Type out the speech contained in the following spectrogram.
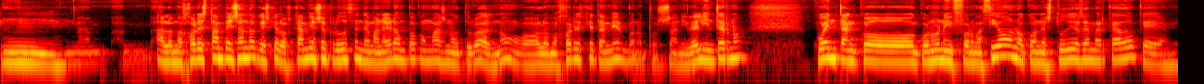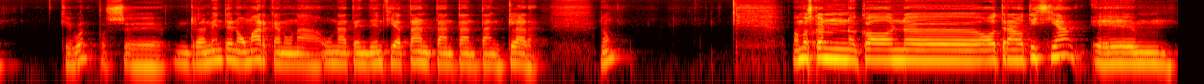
Mm, a lo mejor están pensando que es que los cambios se producen de manera un poco más natural, ¿no? O a lo mejor es que también, bueno, pues a nivel interno cuentan con, una información o con estudios de mercado que, que bueno, pues eh, realmente no marcan una, tendencia tan, tan, tan, tan clara. ¿no? Vamos con, eh, otra noticia em,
